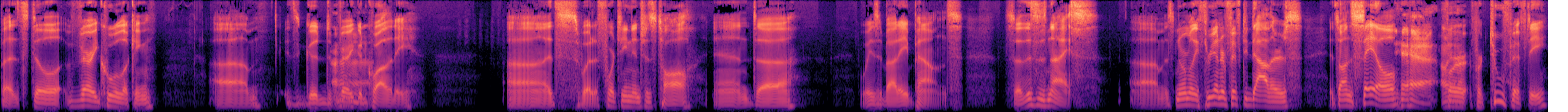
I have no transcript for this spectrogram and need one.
but it's still very cool looking. Um, it's good, very good quality. Uh, it's what 14 inches tall and uh, weighs about eight pounds. So this is nice. Um, it's normally three hundred fifty dollars. It's on sale Yeah. Oh, for yeah. for two fifty.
